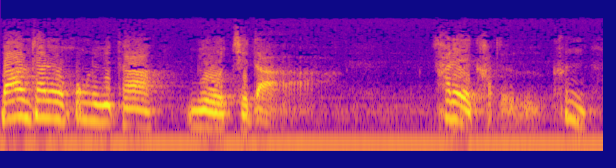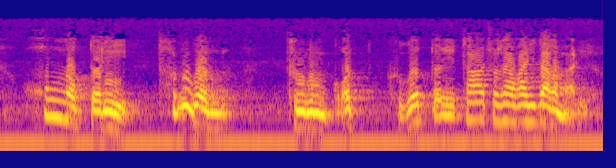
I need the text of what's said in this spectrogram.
만산의 홍립이 다 묘체다. 산에 가득 큰 홍록들이 푸르건 붉은 꽃 그것들이 다 조사관이다 그 말이요.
